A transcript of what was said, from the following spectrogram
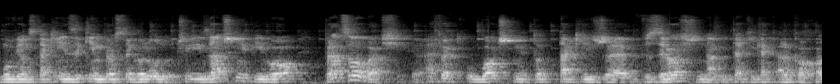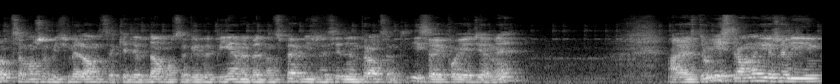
mówiąc takim językiem prostego ludu, czyli zacznie piwo pracować. Efekt uboczny to taki, że wzrośnie nam i taki tak alkohol, co może być mylące, kiedy w domu sobie wypijemy, będąc pewni, że jest 1% i sobie pojedziemy. Ale z drugiej strony, jeżeli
